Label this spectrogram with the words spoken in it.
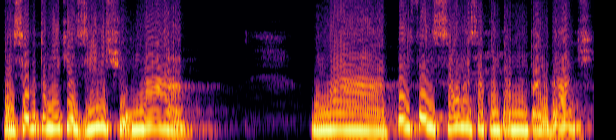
Perceba também que existe uma uma perfeição nessa complementaridade.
